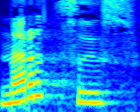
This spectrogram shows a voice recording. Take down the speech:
нарцисс.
